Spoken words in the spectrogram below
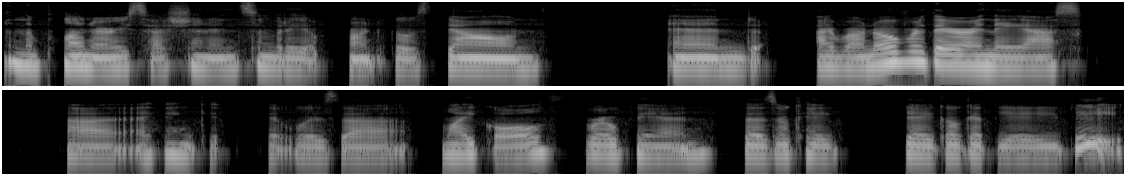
in the plenary session, and somebody up front goes down, and I run over there, and they ask, uh, I think it was uh, Michael Thropian, says, "Okay, Jay, go get the AED."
